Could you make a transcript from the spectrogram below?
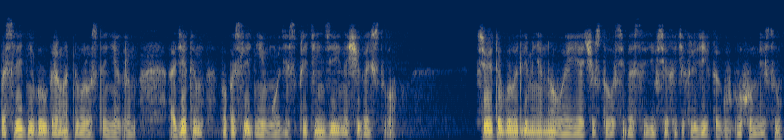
Последний был громадного роста негром, одетым по последней моде, с претензией на щегольство. Все это было для меня новое, и я чувствовал себя среди всех этих людей, как в глухом лесу.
